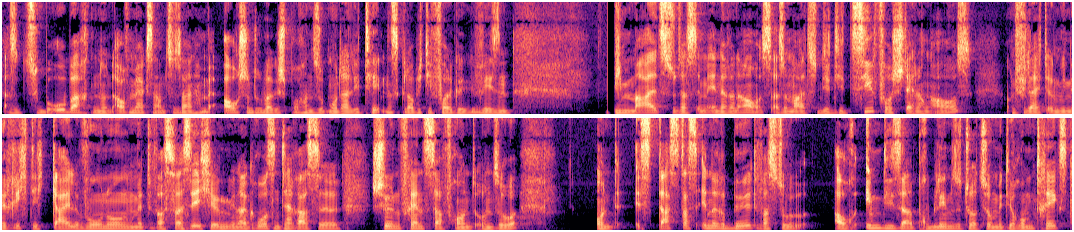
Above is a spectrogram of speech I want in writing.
also zu beobachten und aufmerksam zu sein, haben wir auch schon drüber gesprochen. Submodalitäten ist, glaube ich, die Folge gewesen. Wie malst du das im Inneren aus? Also malst du dir die Zielvorstellung aus und vielleicht irgendwie eine richtig geile Wohnung mit, was weiß ich, irgendwie einer großen Terrasse, schönen Fensterfront und so. Und ist das das innere Bild, was du auch in dieser Problemsituation mit dir rumträgst?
